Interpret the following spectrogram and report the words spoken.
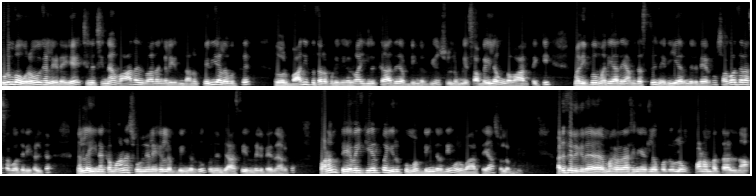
குடும்ப உறவுகள் இடையே சின்ன சின்ன வாத விவாதங்கள் இருந்தாலும் பெரிய அளவுக்கு அது ஒரு பாதிப்பு தரக்கூடிய நிகழ்வாக இருக்காது அப்படிங்கிறதையும் சொல்ல முடியும். சபையில் உங்கள் வார்த்தைக்கு மதிப்பு மரியாதை அந்தஸ்து நிறைய இருந்துக்கிட்டே இருக்கும். சகோதர சகோதரிகள்கிட்ட நல்ல இணக்கமான சூழ்நிலைகள் அப்படிங்கிறதும் கொஞ்சம் ஜாஸ்தி இருந்துக்கிட்டே தான் இருக்கும். பணம் தேவைக்கேற்ப இருக்கும் அப்படிங்கிறதையும் ஒரு வார்த்தையாக சொல்ல முடியும். அடுத்து இருக்கிற மகர ராசி நேர்களை பொறுத்தவரைக்கும் பணம் பத்தாது தான்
